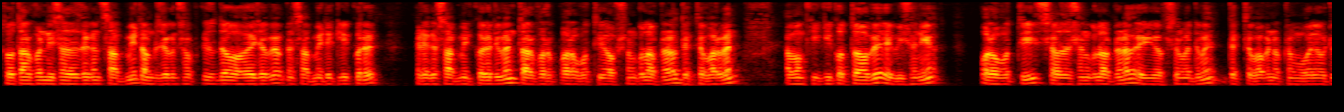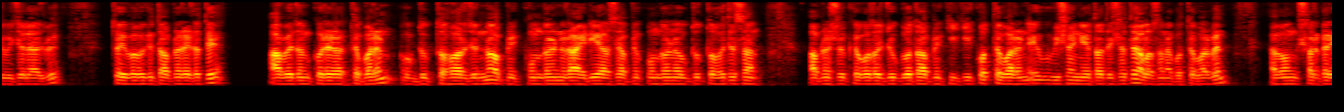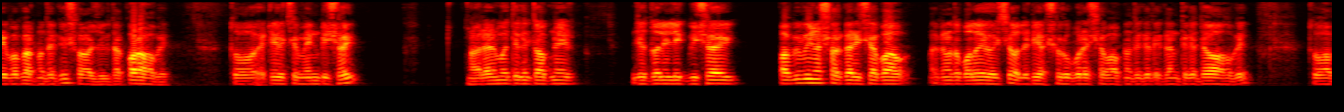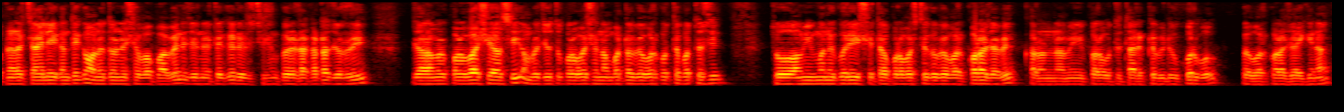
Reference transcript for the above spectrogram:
তো তারপর নিচে আছে দেখেন সাবমিট আমরা যখন সবকিছু দেওয়া হয়ে যাবে, আপনি সাবমিটে ক্লিক করে এটাকে সাবমিট করে দিবেন। তারপর পরবর্তী অপশনগুলো আপনারা দেখতে পারবেন এবং কি কি করতে হবে এই বিষয় নিয়ে পরবর্তী সাজেশনগুলো আপনারা এই অপশনের মাধ্যমে দেখতে পাবেন। আপনার মোবাইলে ওটিপি চলে আসবে। তো এইভাবে কিন্তু আপনারা এটাতে আবেদন করে রাখতে পারেন। উদ্যুক্ত হওয়ার জন্য আপনি কোন ধরনের আইডিয়া আছে, আপনি কোন ধরনের উদ্যুক্ত হতে চান, আপনার শিক্ষাগত যোগ্যতা আপনি কি কি করতে পারেন, এই বিষয় নিয়ে তাদের সাথে আলোচনা করতে পারবেন এবং সরকারিভাবে আপনাদেরকে সহযোগিতা করা হবে। তো এটি হচ্ছে মেন বিষয়। আর এর মধ্যে কিন্তু আপনার যে দলিলিক বিষয় বা বিভিন্ন সরকারি সেবা, এখানে তো বলাই হয়েছে অলরেডি একশোর উপরে সেবা আপনাদেরকে এখান থেকে দেওয়া হবে। তো আপনারা চাইলে এখান থেকে অনেক ধরনের সেবা পাবেন এই জন্য এটাকে রেজিস্ট্রেশন করে রাখাটা জরুরি। যারা আমরা প্রবাসী আছি, আমরা যেহেতু প্রবাসী নাম্বারটা ব্যবহার করতে পারতেছি, তো আমি মনে করি সেটা প্রবাস থেকে ব্যবহার করা যাবে, কারণ আমি পরবর্তীতে আরেকটা ভিডিও করব, ব্যবহার করা যায় কিনা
